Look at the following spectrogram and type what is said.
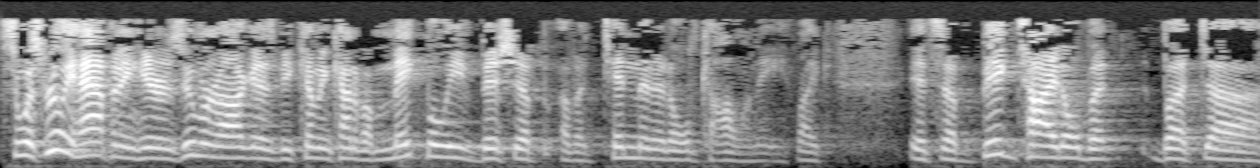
so what's really happening here is Zumarraga is becoming kind of a make-believe bishop of a 10-minute-old colony. Like it's a big title, but but uh,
